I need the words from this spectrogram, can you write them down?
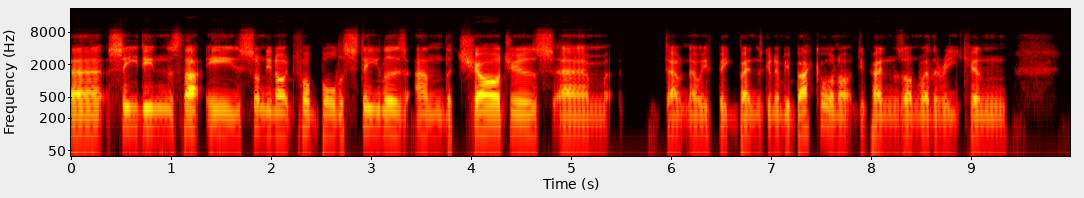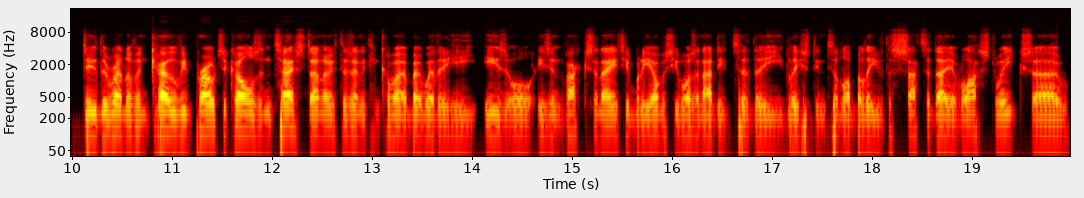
uh, seedings. That is Sunday night football, the Steelers and the Chargers. Um, don't know if Big Ben's going to be back or not. Depends on whether he can do the relevant COVID protocols and test. I don't know if there's anything come out about whether he is or isn't vaccinated, but he obviously wasn't added to the list until I believe the Saturday of last week. So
